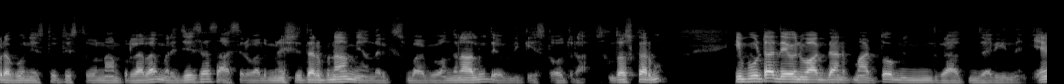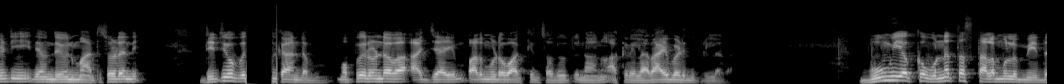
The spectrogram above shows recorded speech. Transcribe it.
ప్రభుని స్థుతిస్తూ ఉన్నాం పిల్లరా. మరి జీసస్ ఆశీర్వాద మినిస్ట్రీ తరపున మీ అందరికీ శుభాభివందనాలు. దేవునికి స్తోత్ర సంతోషకరం ఈ పూట దేవుని వాగ్దాన మాటతో ముందుకు రావడం జరిగిందని ఏమిటి? దేవుని దేవుని మాట చూడండి. ద్వితీయోప కాండము. ముప్పై రెండవ అధ్యాయం పదమూడవ వాక్యం చదువుతున్నాను. అక్కడ ఇలా రాయబడింది పిల్లల భూమి యొక్క ఉన్నత స్థలముల మీద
